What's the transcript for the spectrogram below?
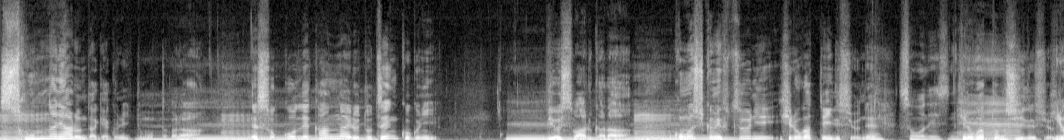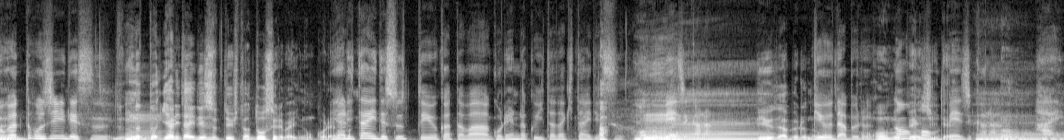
そんなにあるんだ逆にと思ったからでそこで考えると全国に美容室はあるからこの仕組み普通に広がっていいですよねそうですね広がってほしいですよね広がってほしいですやりたいですっていう人はどうすればいいのこれやりたいですっていう方はご連絡いただきたいですホームページからビューダブルのホームページから。はい。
